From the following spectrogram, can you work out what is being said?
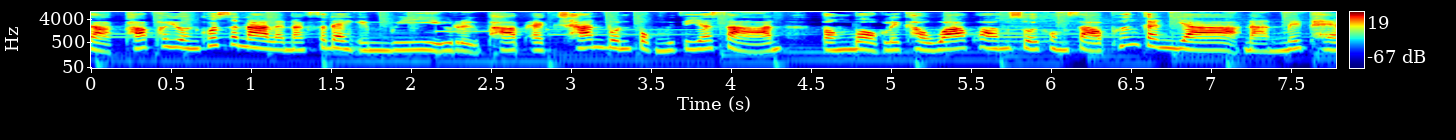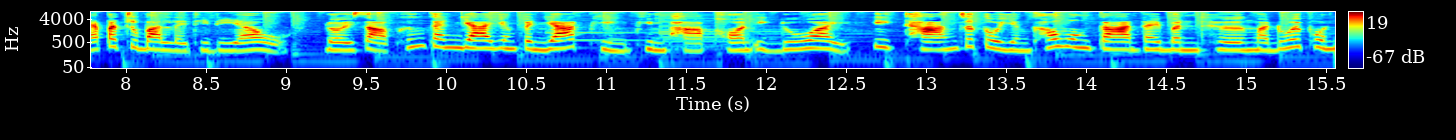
จากภาพยนตร์โฆษณาและนักแสดง MV หรือภาพแอคชั่นบนปกนิตยสาร ต้องบอกเลยค่ะว่าความสวยของสาวพึ่งกัญญานั้นไม่แพ้ปัจจุบันเลยทีเดียว โดยสาวพึ่งกัญญายังเป็นญาติผิงพิมพาพรอีกด้วย อีกทั้งเจ้าตัวยังเข้าวงการในบันเทิงมาด้วยผล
